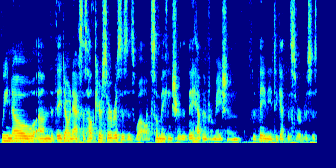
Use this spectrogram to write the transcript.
we know um, that they don't access healthcare services as well. So, making sure that they have information that they need to get the services.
